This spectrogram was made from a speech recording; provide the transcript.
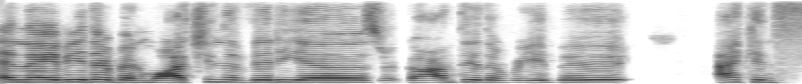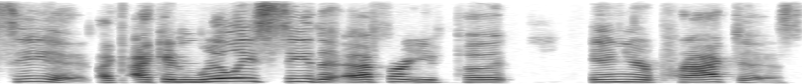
and they've either been watching the videos or gone through the reboot, I can see it. Like I can really see the effort you've put in your practice.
